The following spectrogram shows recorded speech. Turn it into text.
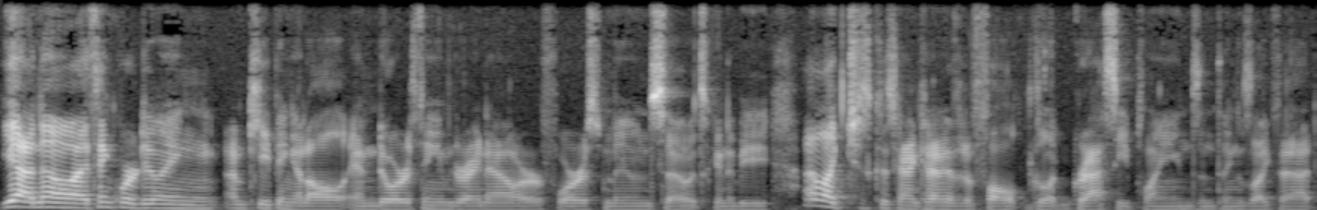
yeah, no, I think we're doing. I'm keeping it all indoor themed right now, or forest moon. So it's going to be. I like just because kind of the default gl- grassy plains and things like that.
